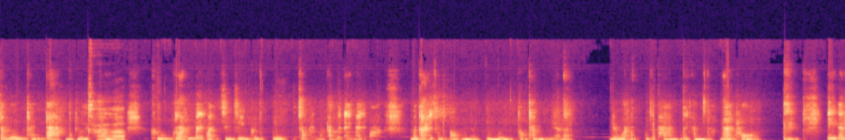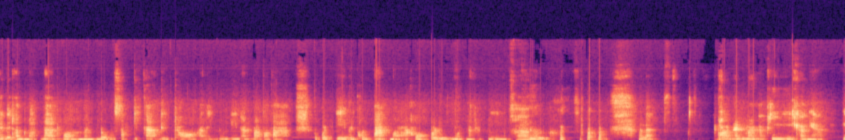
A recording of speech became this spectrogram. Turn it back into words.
จมูกทั้งปากหมดเลยครับ คือกลั้นไม่ไหวจริง ๆ คือแบบโอ้จอยมันทำไปได้ไงวะมันก็ให้คำตอบเนี่ยคือมึงต้องทำอย่างเนี้ยแหละเดี๋ยววันหลังกูจะพามึงไปทำหน้าทองเอก็ได้ไปทำหน้าหน้าทองมันดงสักกิการลิ้นทองอะไรนู่นนี่นั่นบาบาบาปรากฏเอเป็นคนปากหมาของก็หลุดหมดนะครับนี่ครับเออนั่นแหละพอนั้นมาพี่ครั้งเนี้ย เห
